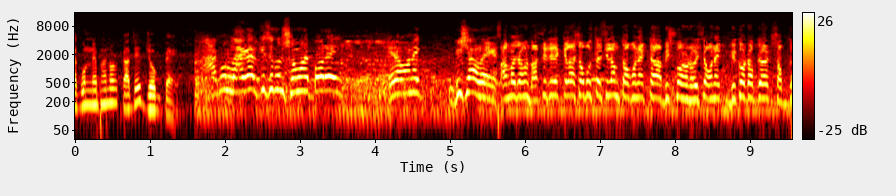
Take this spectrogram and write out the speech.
আগুন নেভানোর কাজে যোগ দেয়। আগুন লাগার কিছুক্ষণ সময় পরে এরা অনেক বিশাল হয়ে গেছে। আমরা যখন ভার্সিটিতে ক্লাস অবস্থায় ছিলাম তখন একটা বিস্ফোরণ হয়েছে অনেক বিকট শব্দ।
